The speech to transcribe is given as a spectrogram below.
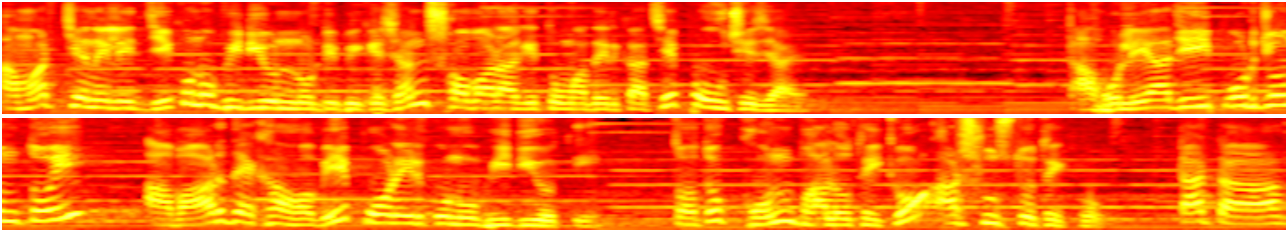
আমার চ্যানেলের যে কোনো ভিডিওর নোটিফিকেশন সবার আগে তোমাদের কাছে পৌঁছে যায়। তাহলে আজ এই পর্যন্তই, আবার দেখা হবে পরের কোনো ভিডিওতে। ততক্ষণ ভালো থেকো আর সুস্থ থেকো। টাটা!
